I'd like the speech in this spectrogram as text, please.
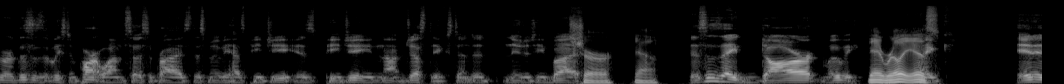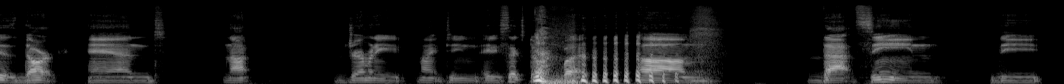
or this is at least in part why I'm so surprised this movie has PG is PG, not just the extended nudity, but sure, yeah, this is a dark movie. it really is. Like it is dark and not Germany 1986 dark, but um that scene, the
